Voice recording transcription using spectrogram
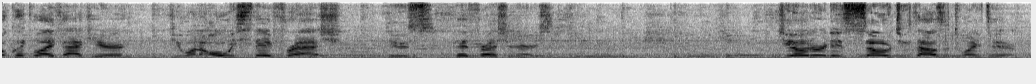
real quick life hack here. If you want to always stay fresh, use pit fresheners. Deodorant is so 2022.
